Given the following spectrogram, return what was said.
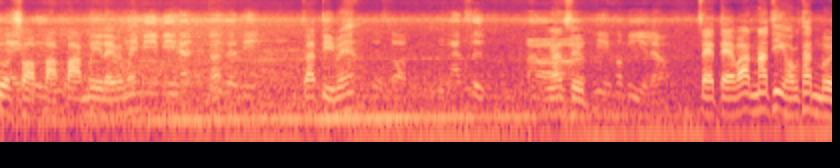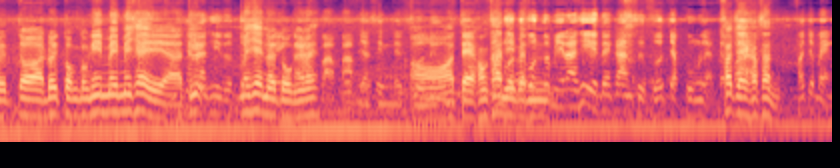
ตรวจสอบปราบปรามมีอะไรบ้างไหมไม่มีมีฮะมีสติสติไหมฮะ ตรวจสอบคืองานสืบเอ่องานสืบ ที่เขามีอยู่แล้ว แต่แต่ว่าหน้าที่ของท่านโดยตัวโดยตรงตรงนี้ไม่ไม่ใช่อ่าที่หน้าที่โดยไม่ใช่โดยตรงใช่ไหมปราบปรามยาเสพติดอ๋อส่วนหนึ่งแต่ของท่านนี่เป็น ตำรวจทุกคก็มีหน้าที่ในการสืบสวนจับกุมแหละแต่เข้าใจครับว่ท่าน เขาจะแบ่ง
